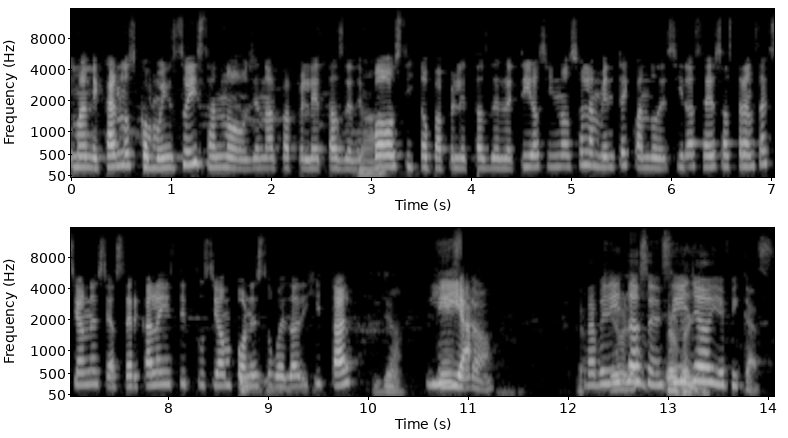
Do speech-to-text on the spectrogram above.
manejarnos como en Suiza, no llenar papeletas de depósito, papeletas de retiro, sino solamente cuando decida hacer esas transacciones, se acerca a la institución, pone su huella digital Ya. Y ya. Rapidito, Perfecto. sencillo y eficaz.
